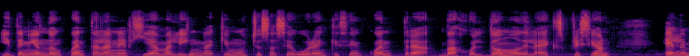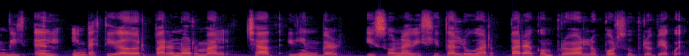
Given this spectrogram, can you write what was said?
y teniendo en cuenta la energía maligna que muchos aseguran que se encuentra bajo el domo de la expresión, el, investigador paranormal Chad Lindbergh hizo una visita al lugar para comprobarlo por su propia cuenta.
